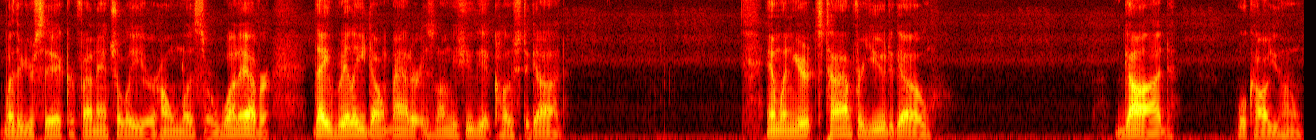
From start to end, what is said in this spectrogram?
whether you're sick or financially or homeless or whatever, they really don't matter as long as you get close to God. And when it's time for you to go, God will call you home.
